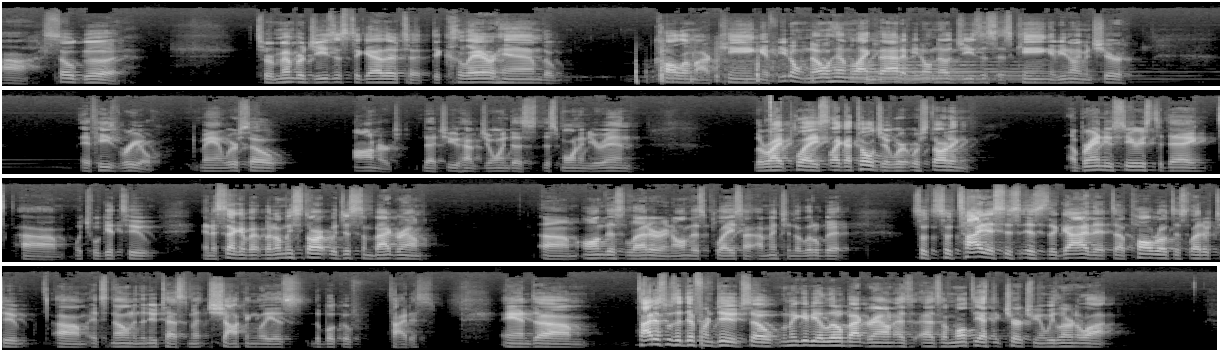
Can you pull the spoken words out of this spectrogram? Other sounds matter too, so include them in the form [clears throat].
Ah, so good. To remember Jesus together, to declare him, to call him our king. If you don't know him like that, if you don't know Jesus as king, if you're not even sure if he's real, man, we're so honored that you have joined us this morning. You're in the right place. Like I told you, we're, we're starting a brand new series today, um, which we'll get to in a second. But, but let me start with just some background um, on this letter and on this place. I, I, mentioned a little bit. So, so Titus is, is the guy that uh, Paul wrote this letter to. Um, it's known in the New Testament, shockingly, as the book of Titus. And um, Titus was a different dude. So let me give you a little background. As, as a multi ethnic church, you know, we learn a lot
